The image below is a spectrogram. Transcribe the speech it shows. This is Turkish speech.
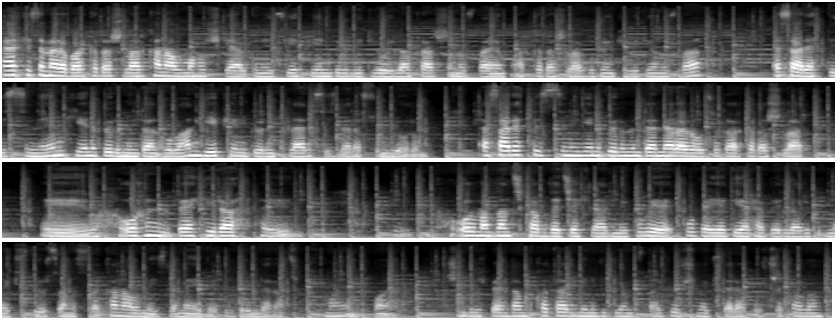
Herkese merhaba arkadaşlar. Kanalıma hoş geldiniz. Yepyeni bir videoyla karşınızdayım. Arkadaşlar bugünkü videomuzda Esaret dizisinin yeni bölümünden olan yepyeni görüntüleri sizlere sunuyorum. Esaret dizisinin yeni bölümünde neler olacak arkadaşlar? Ee, Orhun ve Hira e, ormandan çıkabilecekler mi? Bu ve bu veya diğer haberleri bilmek istiyorsanız da kanalımı izlemeyi ve bildirimleri açık tutmayı unutmayın. Şimdilik benden bu kadar. Yeni videomuzda görüşmek üzere. Hoşçakalın.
